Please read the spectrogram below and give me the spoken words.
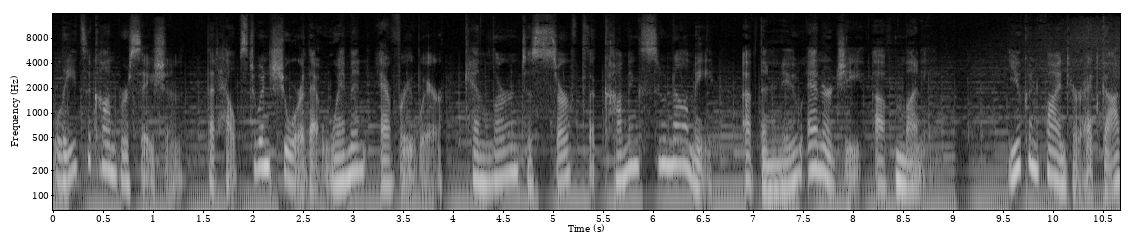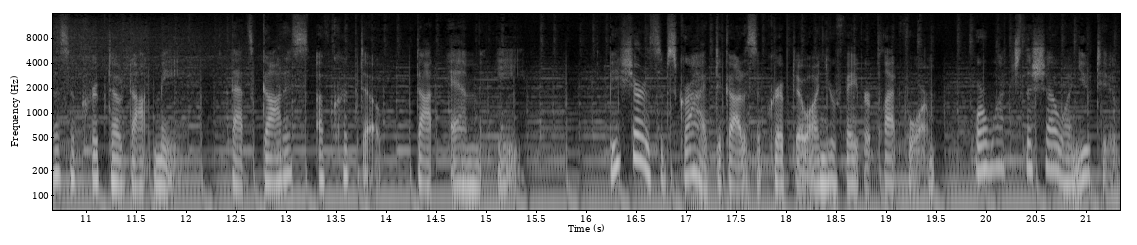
leads a conversation that helps to ensure that women everywhere can learn to surf the coming tsunami of the new energy of money. You can find her at goddessofcrypto.me. That's goddessofcrypto.me. Be sure to subscribe to Goddess of Crypto on your favorite platform or watch the show on YouTube.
